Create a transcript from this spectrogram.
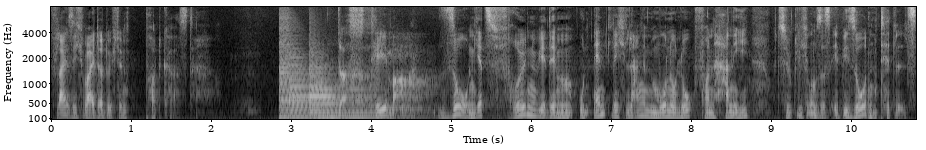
fleißig weiter durch den Podcast. Das Thema. So, und jetzt frönen wir dem unendlich langen Monolog von Hanni bezüglich unseres Episodentitels.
